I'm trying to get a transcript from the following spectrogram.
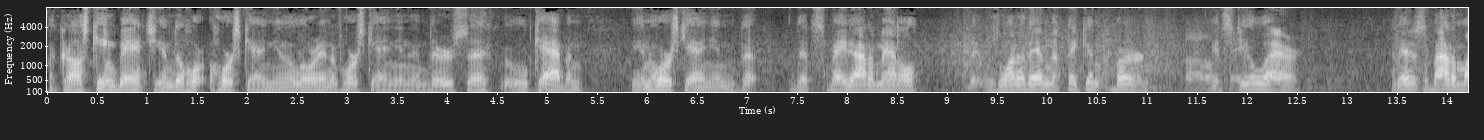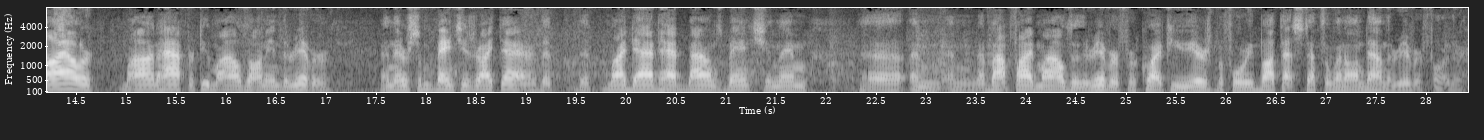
across King Bench into Hor- Horse Canyon, the lower end of Horse Canyon, and there's a little cabin in Horse Canyon that that's made out of metal. That was one of them that they couldn't burn. Oh, It's still there, and then it's about a mile or mile and a half or two miles on in the river, and there's some benches right there that that my dad had Bounds Bench and them uh, and, and about five miles of the river for quite a few years before we bought that stuff that went on down the river farther.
